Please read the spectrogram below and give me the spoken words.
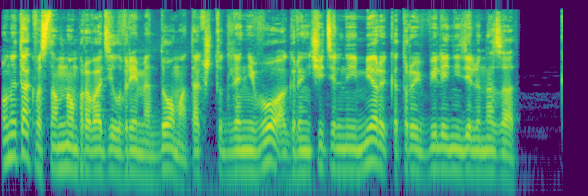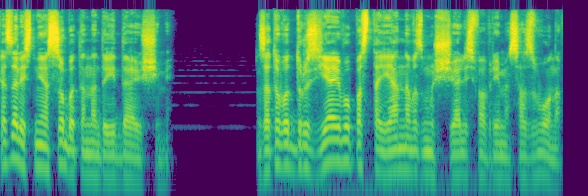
Он и так в основном проводил время дома, так что для него ограничительные меры, которые ввели неделю назад, казались не особо-то надоедающими. Зато вот друзья его постоянно возмущались во время созвонов,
